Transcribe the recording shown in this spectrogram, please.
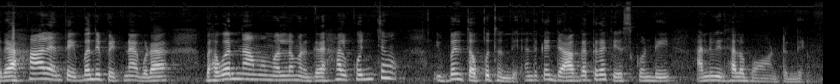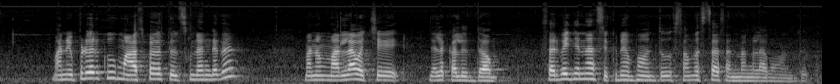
గ్రహాలు ఎంత ఇబ్బంది పెట్టినా కూడా భగవన్నామం వల్ల మన గ్రహాలు కొంచెం ఇబ్బంది తప్పుతుంది. అందుకని జాగ్రత్తగా చేసుకోండి. అన్ని విధాలు బాగుంటుంది. మనం ఇప్పటివరకు మాస్పల్లో తెలుసుకున్నాం కదా? మనం మళ్ళా వచ్చే నెల కలుద్దాం. సర్వేజన సుఖినభవంతు సంస్థ సన్మంగళ భవంతు.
